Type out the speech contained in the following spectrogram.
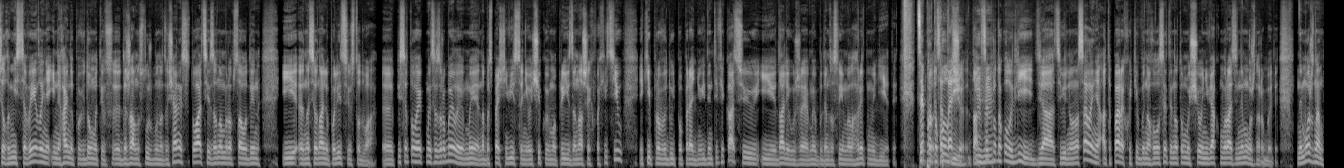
Цього місця виявлення і негайно повідомити в Державну службу надзвичайних ситуацій за номером 101 і е, Національну поліцію 102. Е, Після того, як ми це зробили, ми на безпечній відстані очікуємо приїзду наших фахівців, які проведуть попередню ідентифікацію, і далі вже ми будемо за своїми алгоритмами діяти. Це Тобто протокол те, дій. що, так, це протокол дій для цивільного населення. А тепер я хотів би наголосити на тому, що ні в якому разі не можна робити. Не можна.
